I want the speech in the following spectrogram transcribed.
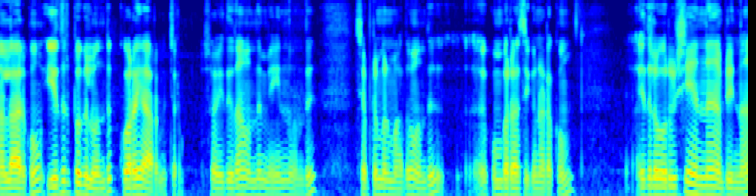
நல்லாயிருக்கும் எதிர்ப்புகள் வந்து குறைய ஆரம்பிச்சிடும் ஸோ இதுதான் வந்து மெயின் வந்து செப்டம்பர் மாதம் வந்து கும்பராசிக்கு நடக்கும். இதில் ஒரு விஷயம் என்ன அப்படின்னா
